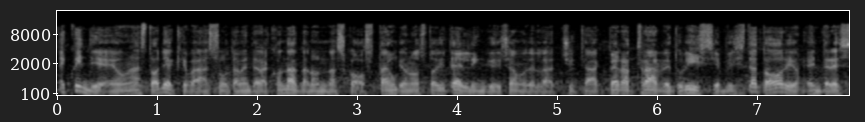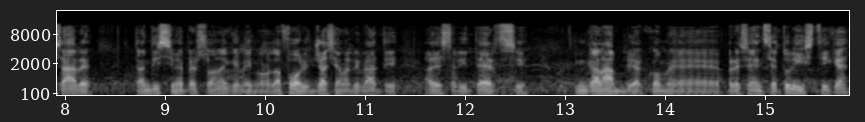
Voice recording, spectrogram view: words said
e quindi è una storia che va assolutamente raccontata, non nascosta. È uno storytelling diciamo, della città per attrarre turisti e visitatori e interessare tantissime persone che vengono da fuori. Già siamo arrivati ad essere i terzi in Calabria come presenze turistiche,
